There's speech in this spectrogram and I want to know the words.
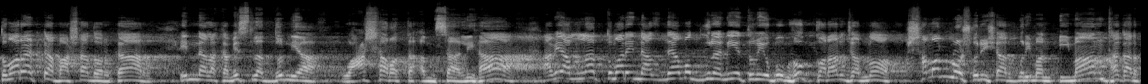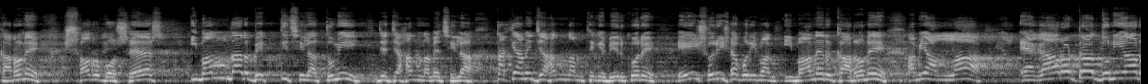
তোমারও একটা বাসা দরকার। ইন্নালাকা মিসলাদ দুনিয়া। আমসালিহা, আমি আল্লাহ তোমার এই নাজ নেয়ামতগুলা নিয়ে তুমি উপভোগ করার জন্য সামান্য সরিষার পরিমাণ ইমান থাকার কারণে সর্বশেষ ইমানদার ব্যক্তি ছিলা তুমি যে জাহান নামে ছিলা। তাকে আমি জাহান নাম থেকে বের করে এই সরিষা পরিমাণ ইমানের কারণে আমি আল্লাহ এগারোটা দুনিয়ার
